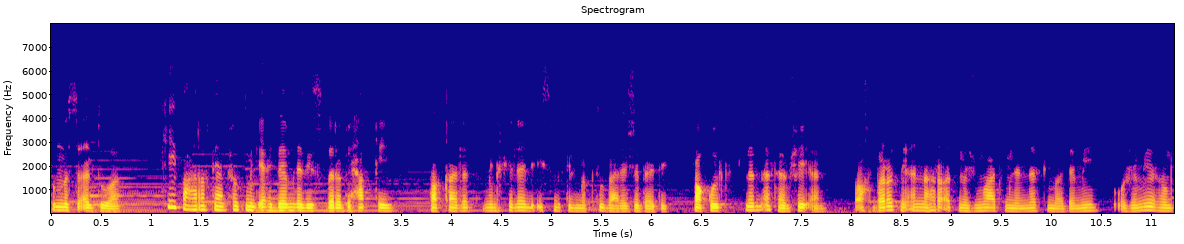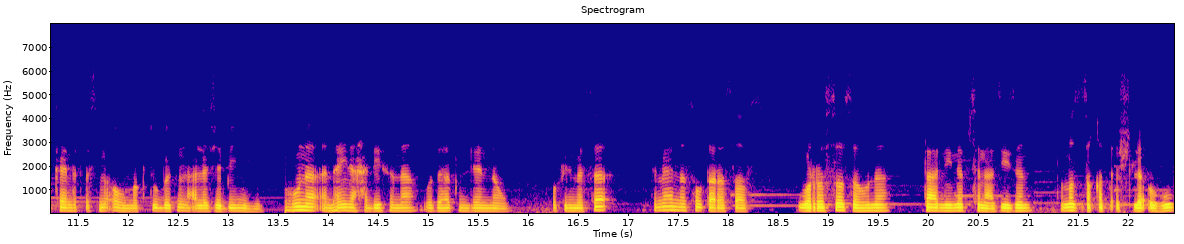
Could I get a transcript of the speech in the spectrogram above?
ثم سألتها كيف عرفت عن حكم الإعدام الذي صدر بحقي؟ فقالت من خلال اسمك المكتوب على جبهتك فقلت لم أفهم شيئا فأخبرتني أنها رأت مجموعة من الناس المعدمين وجميعهم كانت أسماءهم مكتوبة على جبينهم هنا أنهينا حديثنا وذهبنا إلى النوم. وفي المساء سمعنا صوت رصاص. والرصاصة هنا تعني نفسا عزيزا تمزقت أشلاؤه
